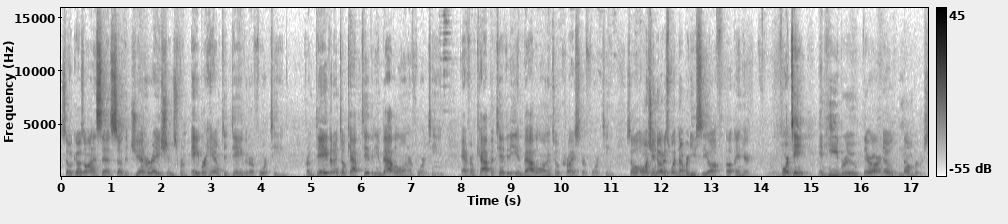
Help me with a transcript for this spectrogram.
so it goes on and says, So the generations from Abraham to David are 14. From David until captivity in Babylon are 14. And from captivity in Babylon until Christ are 14. So I want you to notice what number do you see off uh, in here? 14. In Hebrew, there are no numbers.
